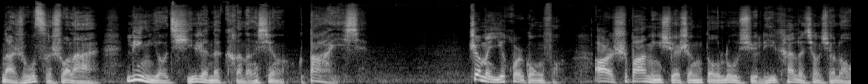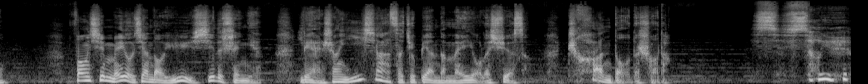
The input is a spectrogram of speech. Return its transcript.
那如此说来，另有其人的可能性大一些。这么一会儿功夫。二十八名学生都陆续离开了教学楼，方心没有见到于雨溪的身影，脸上一下子就变得没有了血色，颤抖的说道：“小小雨，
